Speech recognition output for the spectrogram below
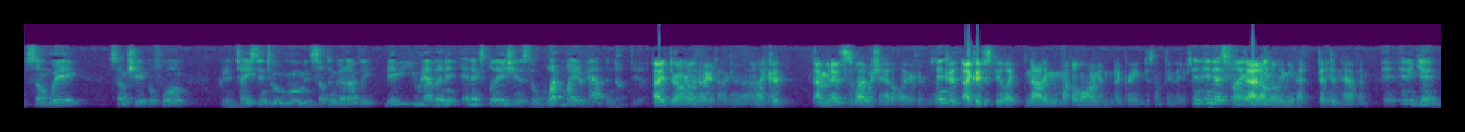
some way, some shape or form, got enticed into a room and something got ugly, maybe you have an, an explanation as to what might have happened up there. I don't really know what you're talking about, and I could. I mean, this is why I wish I had a lawyer here. Because I And- could, I could just be like nodding along and agreeing to something that you're saying. And, and that's fine. I don't really mean that that didn't happen. And and again,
